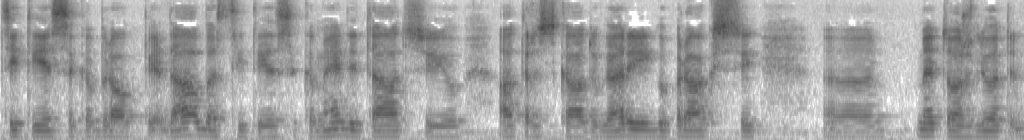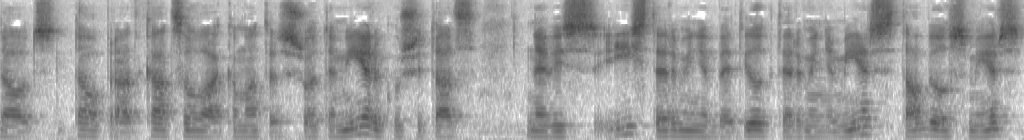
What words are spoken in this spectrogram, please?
Citi iesaka braukt pie dabas, citi iesaka meditāciju, atrast kādu garīgu praksi. Uh, metožu ļoti daudz. Tavuprāt, kā cilvēkam atrast šo mieru, kurš ir tāds nevis īstermiņa, bet ilgtermiņa miers, stabils miers.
